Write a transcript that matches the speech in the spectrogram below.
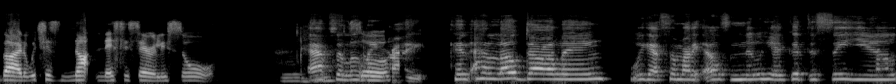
God," which is not necessarily so. Mm-hmm. Absolutely so, right. Can hello, darling. We got somebody else new here. Good to see you.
